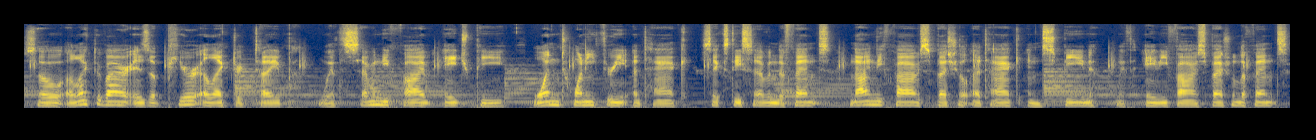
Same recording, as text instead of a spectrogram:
So Electivire is a pure electric type with 75 HP, 123 attack, 67 defense, 95 special attack and speed with 85 special defense,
